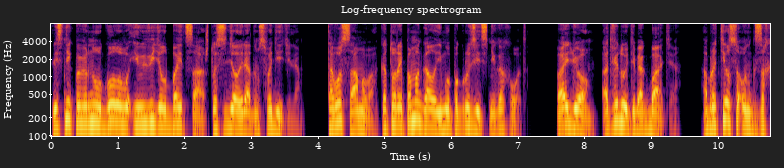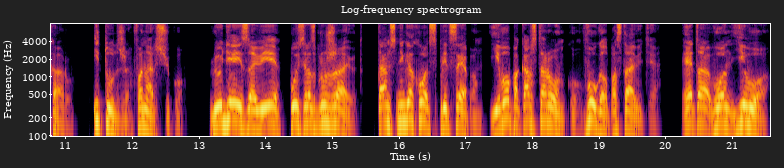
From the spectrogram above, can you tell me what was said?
Лесник повернул голову и увидел бойца, что сидел рядом с водителем. Того самого, который помогал ему погрузить снегоход. «Пойдем, отведу тебя к бате», — обратился он к Захару. И тут же фонарщику. «Людей зови, пусть разгружают. Там снегоход с прицепом. Его пока в сторонку, в угол поставите. Это вон его».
